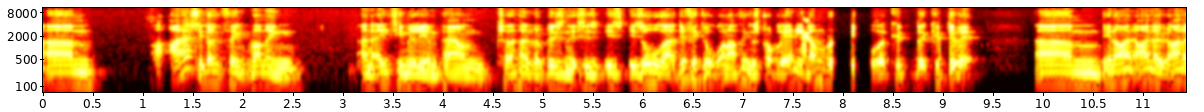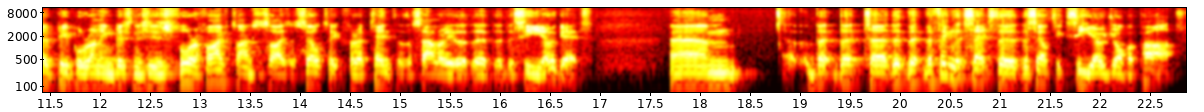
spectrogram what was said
Um, I actually don't think running an 80 million pound turnover business is, is, is all that difficult, and I think there's probably any number of people that could that could do it. Um, you know, I, I, know I know people running businesses four or five times the size of Celtic for a tenth of the salary that the, that the CEO gets. Um, but but uh, the, the, the thing that sets the, the Celtic CEO job apart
